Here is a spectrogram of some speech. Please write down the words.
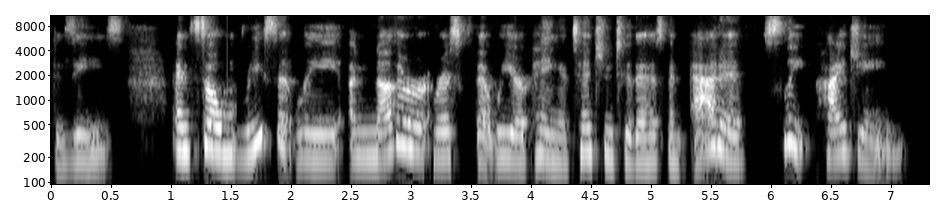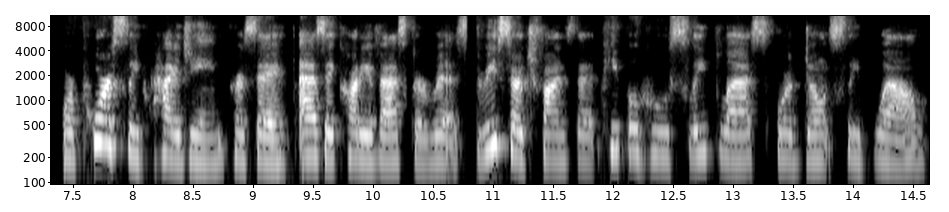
disease. And so recently, another risk that we are paying attention to that has been added sleep hygiene or poor sleep hygiene per se as a cardiovascular risk. Research finds that people who sleep less or don't sleep well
